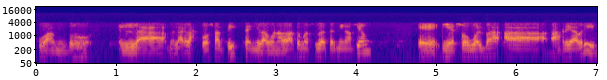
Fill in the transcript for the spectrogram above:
cuando la, ¿verdad? las cosas dicten y la gobernadora tome su determinación eh, y eso vuelva a, a reabrir,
